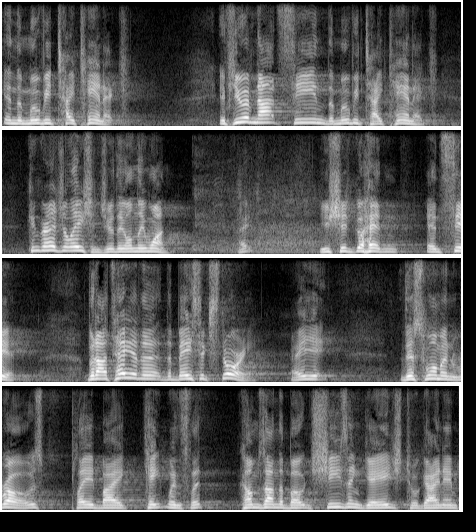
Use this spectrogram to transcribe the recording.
in the movie Titanic. If you have not seen the movie Titanic, congratulations, you're the only one. Right? you should go ahead and, and see it. But I'll tell you the, the basic story. Right? This woman, Rose, played by Kate Winslet, comes on the boat and she's engaged to a guy named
